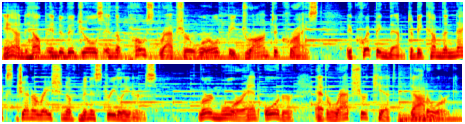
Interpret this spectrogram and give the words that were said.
and help individuals in the post rapture world be drawn to Christ, equipping them to become the next generation of ministry leaders. Learn more and order at rapturekit.org.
